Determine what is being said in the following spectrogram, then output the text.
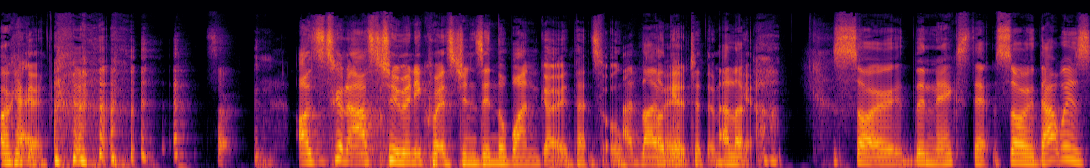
Okay. Sorry. I was just going to ask too many questions in the one go that's all I'd love i'll it. get to them I love Yeah. So the next step, so that was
